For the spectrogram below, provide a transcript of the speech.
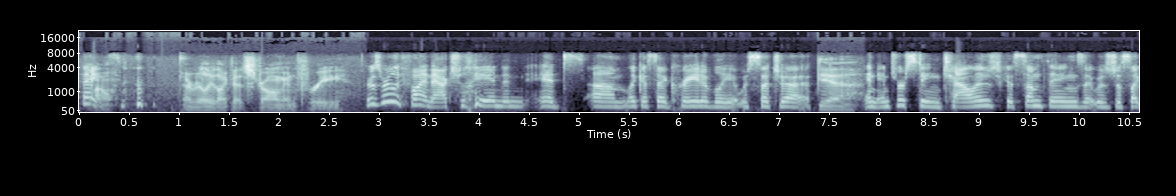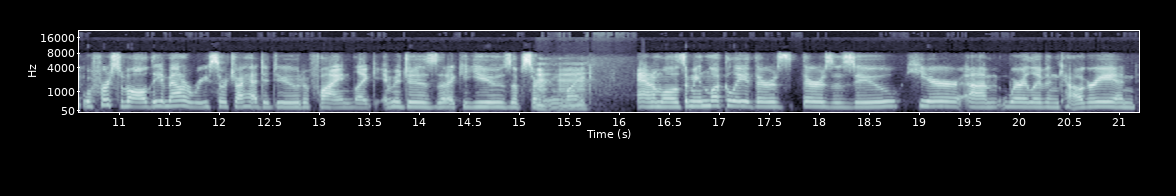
Thanks. Wow. I really like that strong and free. It was really fun actually, and, and it's um, like I said, creatively, it was such a Yeah. an interesting challenge because some things it was just like, well, first of all, the amount of research I had to do to find like images that I could use of certain Mhm. like animals. I mean, luckily there's there's a zoo here um, where I live in Calgary, and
